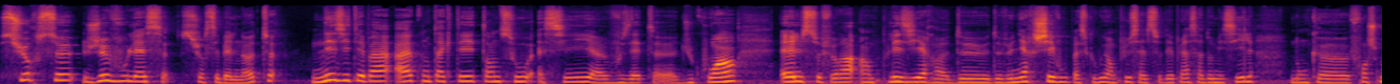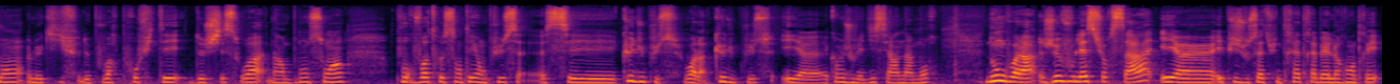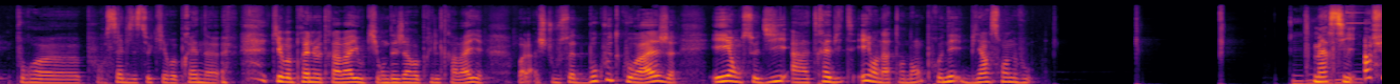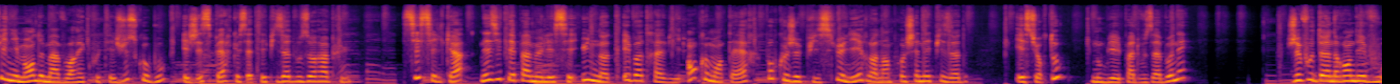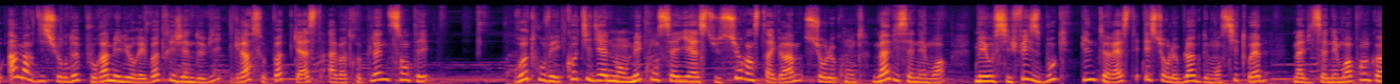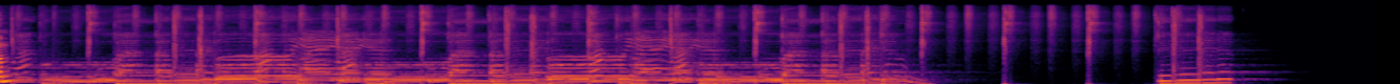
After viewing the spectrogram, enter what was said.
Sur ce, je vous laisse sur ces belles notes. N'hésitez pas à contacter Tansu si euh, vous êtes euh, du coin. Elle se fera un plaisir de, venir chez vous parce que oui, en plus, elle se déplace à domicile. Donc euh, franchement, le kiff de pouvoir profiter de chez soi, d'un bon soin pour votre santé en plus, c'est que du plus, voilà, que du plus. Et euh, comme je vous l'ai dit, c'est un amour. Donc voilà, je vous laisse sur ça et, euh, puis je vous souhaite une très très belle rentrée pour, euh, celles et ceux qui reprennent, qui reprennent le travail ou qui ont déjà repris le travail. Voilà, je vous souhaite beaucoup de courage et on se dit à très vite et en attendant, prenez bien soin de vous. Merci infiniment de m'avoir écouté jusqu'au bout et j'espère que cet épisode vous aura plu. Si c'est le cas, n'hésitez pas à me laisser une note et votre avis en commentaire pour que je puisse le lire lors d'un prochain épisode. Et surtout, n'oubliez pas de vous abonner. Je vous donne rendez-vous un mardi sur deux pour améliorer votre hygiène de vie grâce au podcast à votre pleine santé. Retrouvez quotidiennement mes conseils et astuces sur Instagram, sur le compte Ma et moi, mais aussi Facebook, Pinterest et sur le blog de mon site web moi.com. Do do do do.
